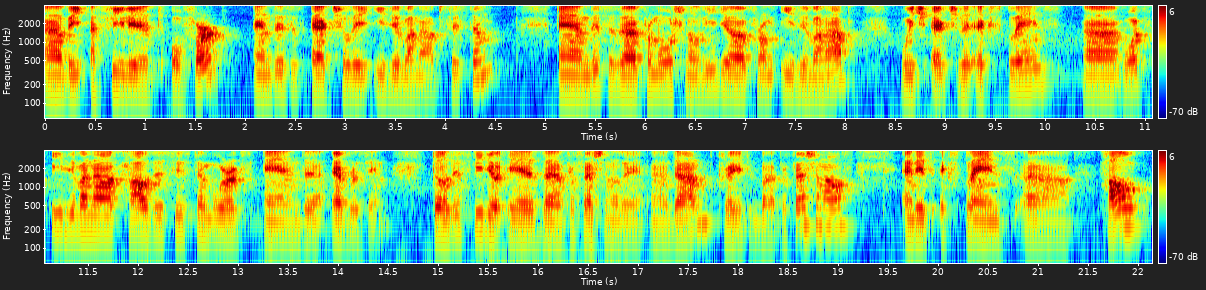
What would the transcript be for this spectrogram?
uh, the affiliate offer. And this is actually Easy One Up system. And this is a promotional video from Easy One Up which actually explains uh, what's Easy One Up, how the system works and uh, everything. So this video is uh, professionally uh, done, created by professionals and it explains uh, how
